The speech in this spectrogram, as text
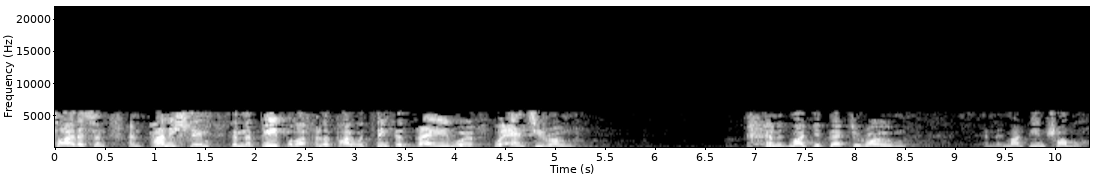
Silas and, and punish them, then the people of Philippi would think that they were, were anti Roman. And it might get back to Rome, and they might be in trouble.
